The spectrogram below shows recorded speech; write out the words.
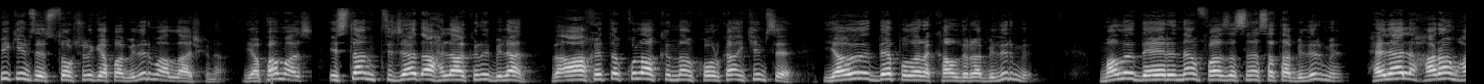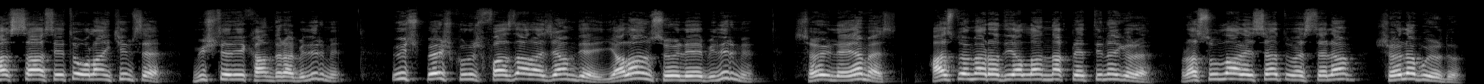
bir kimse stokçuluk yapabilir mi Allah aşkına? Yapamaz. İslam ticaret ahlakını bilen ve ahirette kul hakkından korkan kimse yağı depolara kaldırabilir mi? Malı değerinden fazlasına satabilir mi? Helal haram hassasiyeti olan kimse müşteriyi kandırabilir mi? 3-5 kuruş fazla alacağım diye yalan söyleyebilir mi? Söyleyemez. Hazreti Ömer radıyallahu anh naklettiğine göre Resulullah aleyhissalatü vesselam şöyle buyurdu.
